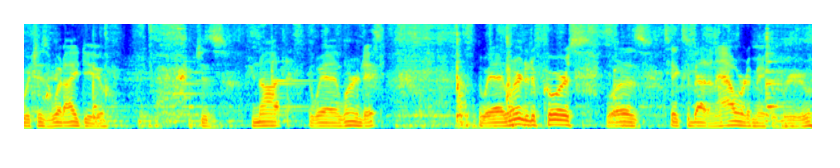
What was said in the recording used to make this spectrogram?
which is what I do, which is not the way I learned it. The way I learned it, of course, was it takes about an hour to make a roux.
